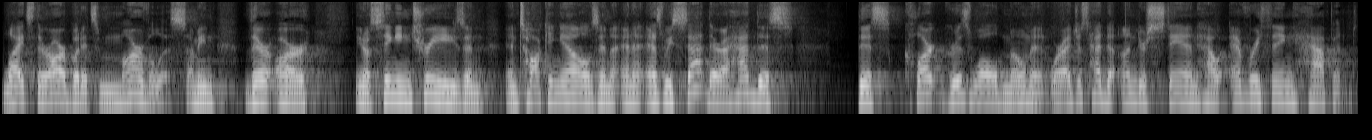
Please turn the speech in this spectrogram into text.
lights there are, but it's marvelous. I mean, there are you know, singing trees and, and talking elves. And, and as we sat there, I had this, this Clark Griswold moment where I just had to understand how everything happened.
